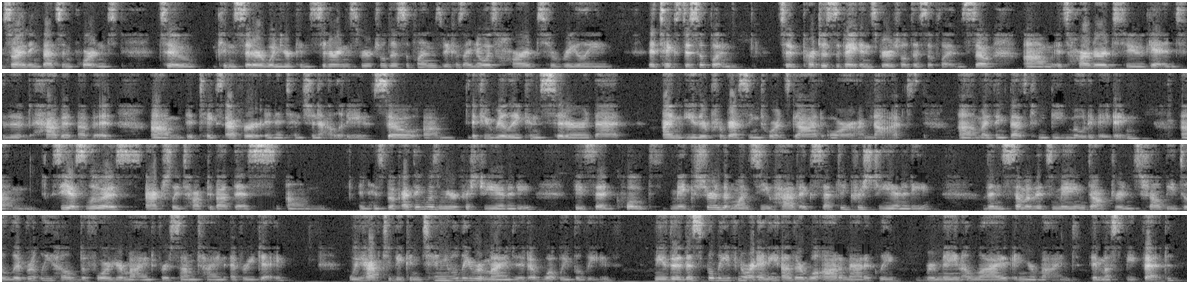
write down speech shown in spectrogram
So I think that's important to consider when you're considering spiritual disciplines because I know it's hard to really, it takes discipline to participate in spiritual disciplines. So um, it's harder to get into the habit of it. Um, it takes effort and intentionality. So um, if you really consider that I'm either progressing towards God or I'm not, um, I think that can be motivating. Um, C.S. Lewis actually talked about this um, in his book. I think it was Mere Christianity he said, quote, make sure that once you have accepted Christianity, then some of its main doctrines shall be deliberately held before your mind for some time every day. We have to be continually reminded of what we believe. Neither this belief nor any other will automatically remain alive in your mind. It must be fed.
